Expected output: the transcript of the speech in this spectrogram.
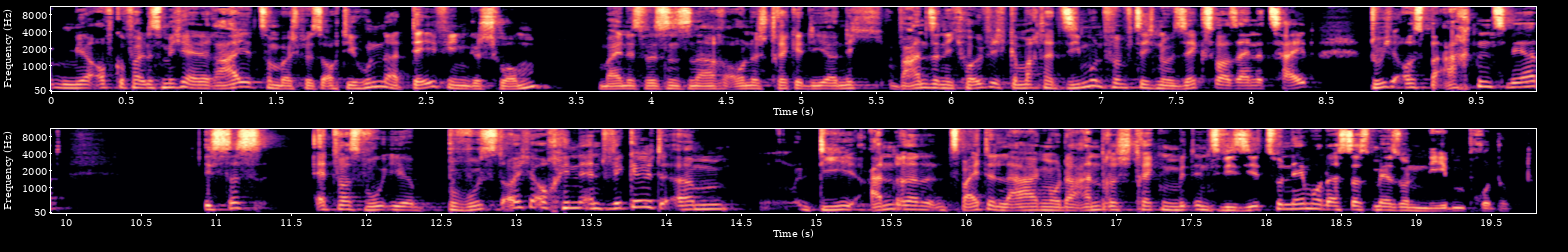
mir aufgefallen ist. Michael Rahe zum Beispiel ist auch die 100 Delfin geschwommen. Meines Wissens nach auch eine Strecke, die er nicht wahnsinnig häufig gemacht hat. 57,06 war seine Zeit. Durchaus beachtenswert. Ist das etwas, wo ihr bewusst euch auch hin entwickelt, ähm, die andere zweite Lagen oder andere Strecken mit ins Visier zu nehmen oder ist das mehr so ein Nebenprodukt?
